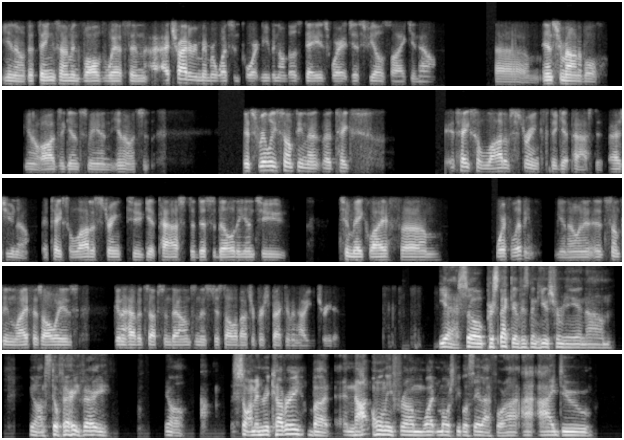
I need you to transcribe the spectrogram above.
you know the things I'm involved with, and I, I try to remember what's important, even on those days where it just feels like you know um, insurmountable, you know, odds against me, and you know, it's it's really something that that takes it takes a lot of strength to get past it, as you know. It takes a lot of strength to get past a disability and to to make life um, worth living, you know. And it, it's something life is always going to have its ups and downs, and it's just all about your perspective and how you treat it. Yeah, so perspective has been huge for me, and um, you know, I'm still very, very, you know, so I'm in recovery, but not only from what most people say that for. I, I, I do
